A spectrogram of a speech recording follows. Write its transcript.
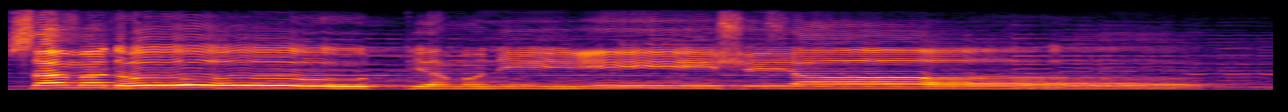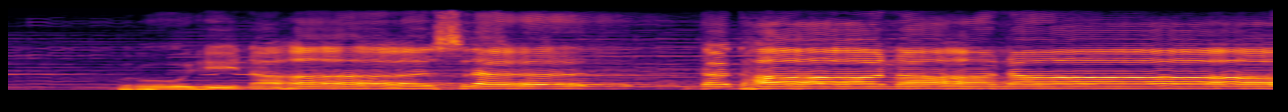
સમધોત્ય મનીષયા બ્રૂહિન શ્રદ્ધાનાનામ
